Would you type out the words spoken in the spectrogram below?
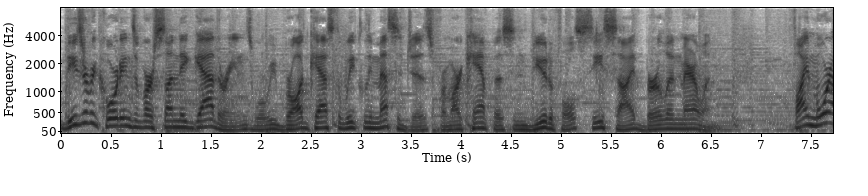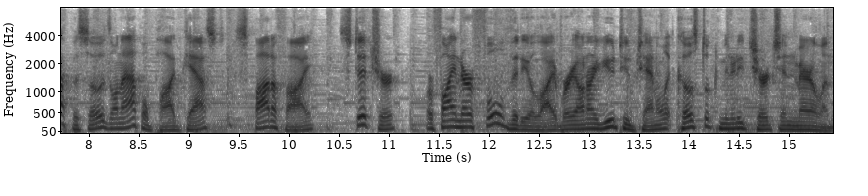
These are recordings of our Sunday gatherings where we broadcast the weekly messages from our campus in beautiful seaside Berlin, Maryland. Find more episodes on Apple Podcast, Spotify, Stitcher, or find our full video library on our YouTube channel at Coastal Community Church in Maryland.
